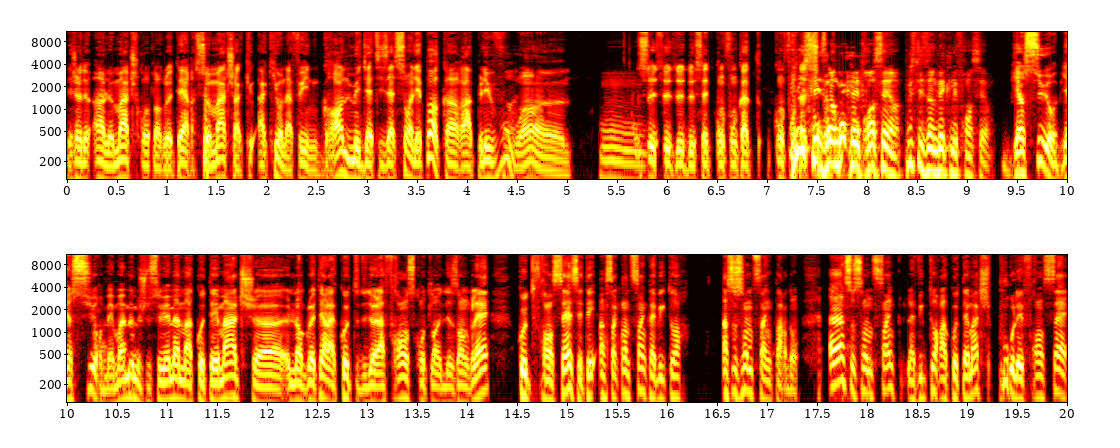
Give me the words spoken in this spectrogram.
déjà de un, le match contre l'Angleterre, ce match à, qui on a fait une grande médiatisation à l'époque, hein, rappelez-vous. Hein, euh, mmh. de, cette confrontation. Plus les Anglais que les Français, hein. plus les Anglais que les Français. Hein. Bien sûr, bien sûr. Mais moi-même, je me souviens même à côté match, euh, l'Angleterre, la côte de la France contre les Anglais, côte française, c'était 1,55 la victoire. 1,65 pardon. 1,65 la victoire à côté match pour les Français.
